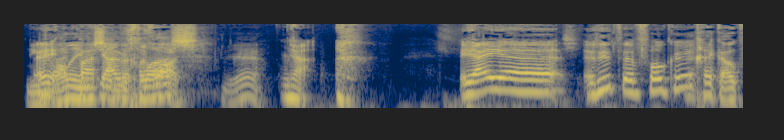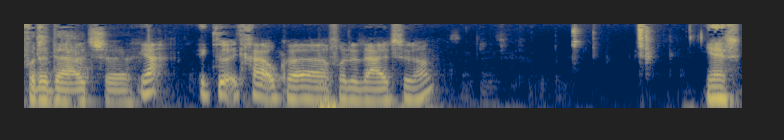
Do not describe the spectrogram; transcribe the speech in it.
Die Hey, in juiste glas. Ja. ja. En Jij, eh Ruud, uh, Volker? Gek ook voor de Duitse. Ja, ik, doe- ik ga ook eh, voor de Duitse dan. Yes.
